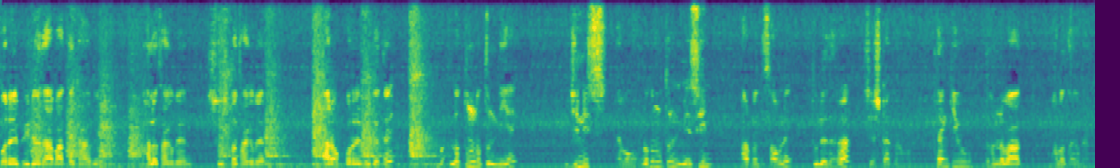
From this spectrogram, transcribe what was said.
পরের ভিডিওতে আবার দেখা হবে। ভালো থাকবেন, সুস্থ থাকবেন। আরও পরের ভিডিওতে নতুন নতুন নিয়ে জিনিস এবং নতুন নতুন মেশিন আপনাদের সামনে তুলে ধরার চেষ্টা করব। থ্যাংক ইউ ধন্যবাদ ভালো থাকবেন।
